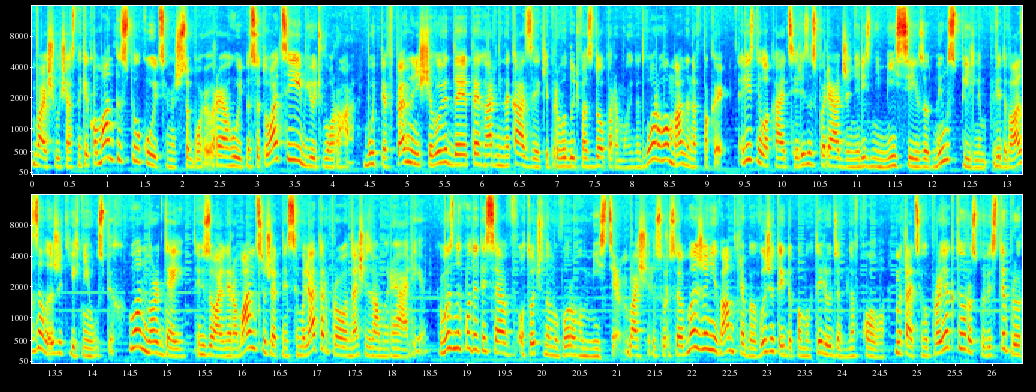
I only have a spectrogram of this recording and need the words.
Ваші учасники команди спілкуються між собою, реагують на ситуації і б'ють ворога. Будьте впевнені, що ви віддаєте гарні накази, які приведуть вас до перемоги над ворогом, а не навпаки. Різні локації, різне спорядження, різні місії з одним спільним. Від вас залежить їхній успіх. One More Day – візуальний роман, сюжетний симулятор про наші з вами реалії. Ви знаходитеся в оточеному ворогом місті. Ваші ресурси обмежені, вам треба вижити і допомогти людям навколо. Мета цього проєкту розповісти про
